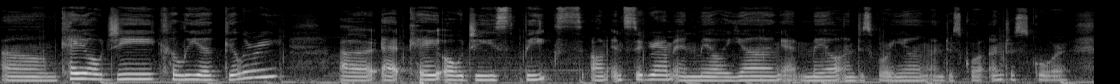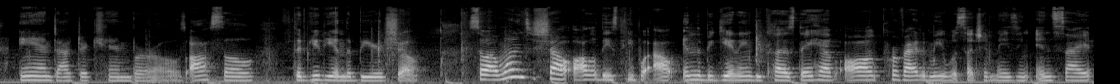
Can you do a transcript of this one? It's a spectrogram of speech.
um, KOG Kalia Guillory uh, at KOG Speaks on Instagram and Mel Young at Mel underscore Young underscore underscore and Dr. Kim Burrows. Also, the Beauty and the Beard Show. So I wanted to shout all of these people out in the beginning because they have all provided me with such amazing insight.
